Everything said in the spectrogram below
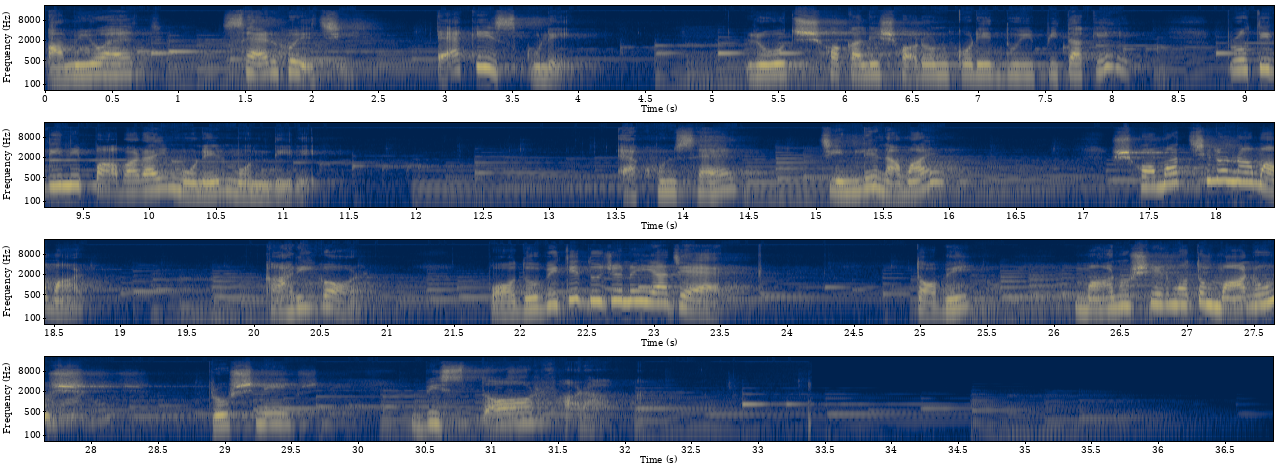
আমিও আজ স্যার হয়েছি, একই স্কুলে। রোজ সকালে স্মরণ করে দুই পিতাকে প্রতিদিনই পাবারাই মনের মন্দিরে। এখন স্যার, চিনলেন আমায়? সমাজ ছিল নাম আমার। কারিগর, পদবীতে দুজনেই আজ এক। তবে মানুষের মতো মানুষ? প্রশ্নে বিস্তর ফারাক।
